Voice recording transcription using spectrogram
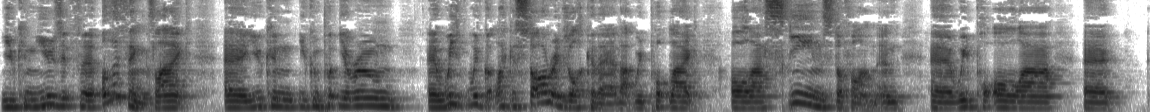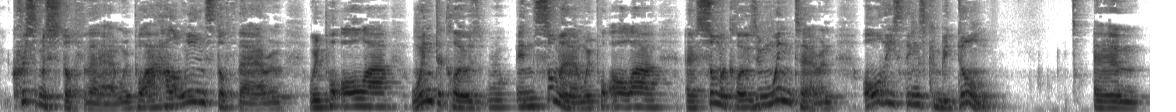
You can use it for other things like uh, you can you can put your own. Uh, we've we've got like a storage locker there that we put like all our skiing stuff on, and uh, we put all our uh, Christmas stuff there, and we put our Halloween stuff there, and we put all our winter clothes in summer, and we put all our uh, summer clothes in winter, and all these things can be done. Um,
